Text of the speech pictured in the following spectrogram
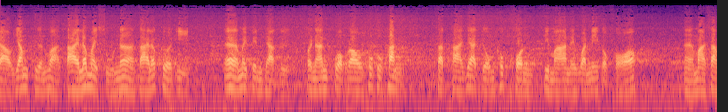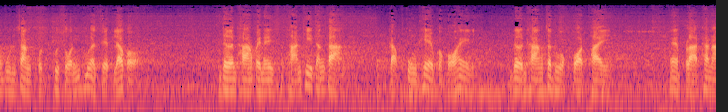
กล่าวย้ำเตือนว่าตายแล้วไม่สูญเนอตายแล้วเกิดอีกเออไม่เป็นอย่างอื่นเพราะนั้นพวกเราทุกๆท่าน ศรัทธาญาติโยมทุกคนที่มาในวันนี้ก็ขอมาสร้างบุญสร้างกุศลเมื่อเสร็จแล้วก็เดินทางไปในสถานที่ต่างๆ กับกรุงเทพก็ขอให้เดินทางสะดวกปลอดภัยปรารถนา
